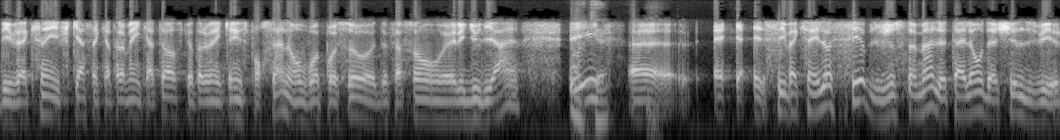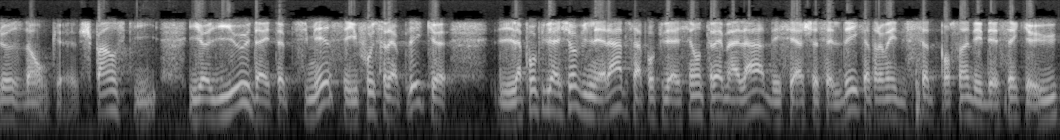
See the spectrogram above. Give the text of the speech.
Des vaccins efficaces à 94-95 Là, on voit pas ça de façon régulière. Et euh, eh, eh, eh, ces vaccins-là ciblent justement le talon d'Achille du virus. Donc, euh, je pense qu'il y a lieu d'être optimiste et il faut se rappeler que la population vulnérable, c'est la population très malade des CHSLD. 97% des décès qu'il y a eu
